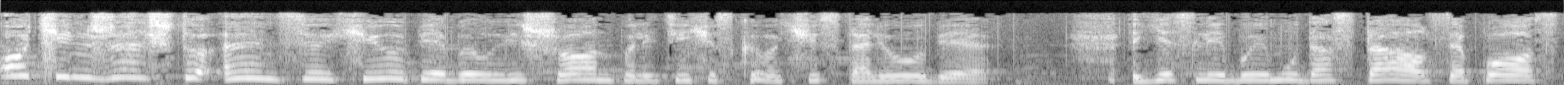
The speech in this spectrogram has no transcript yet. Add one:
Очень жаль, что Энсио Хьюпи был лишен политического чистолюбия. Если бы ему достался пост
